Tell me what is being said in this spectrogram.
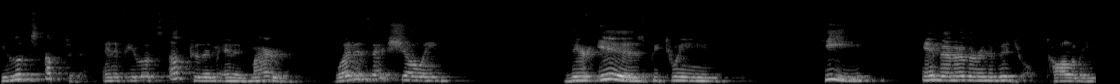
he looks up to them. And if he looks up to them and admires them, what is that showing there is between he and that other individual, Ptolemy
